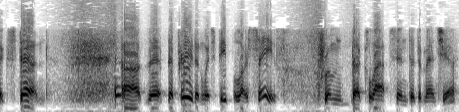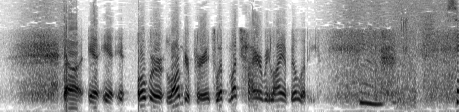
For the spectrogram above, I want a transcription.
extend uh, the, the period in which people are safe from the collapse into dementia uh, it, it, over longer periods with much higher reliability. Hmm. So,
